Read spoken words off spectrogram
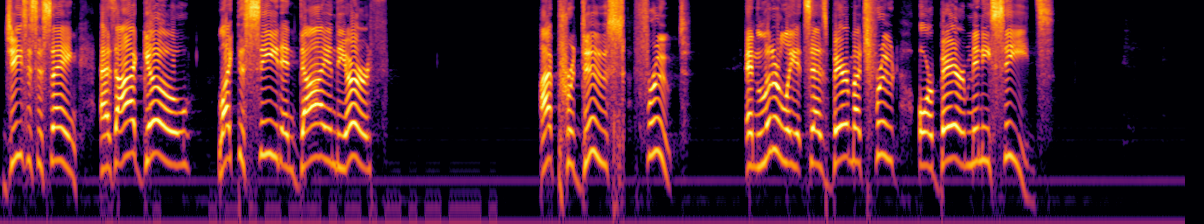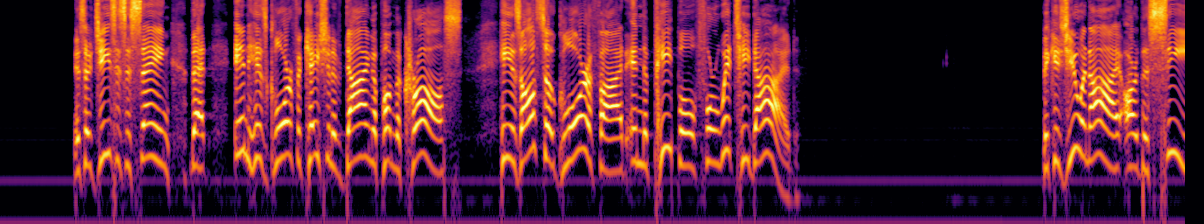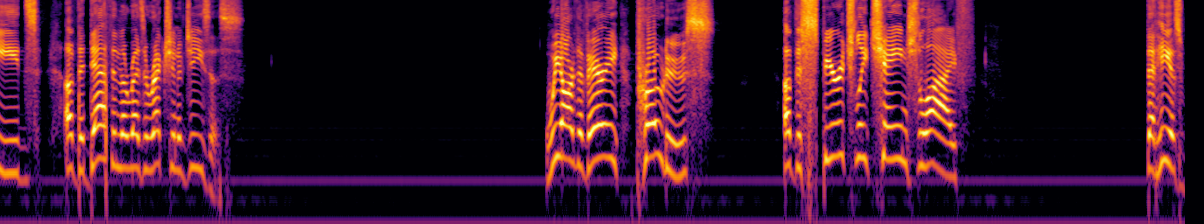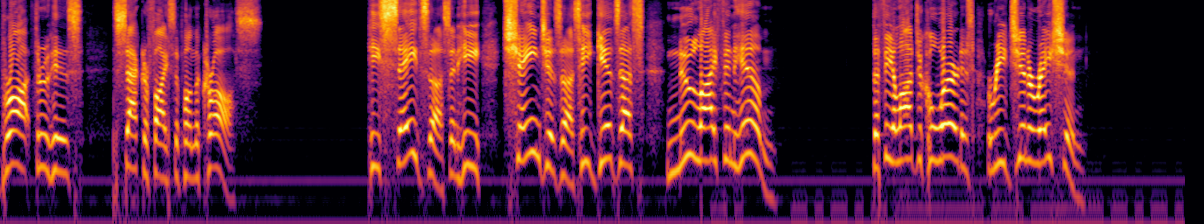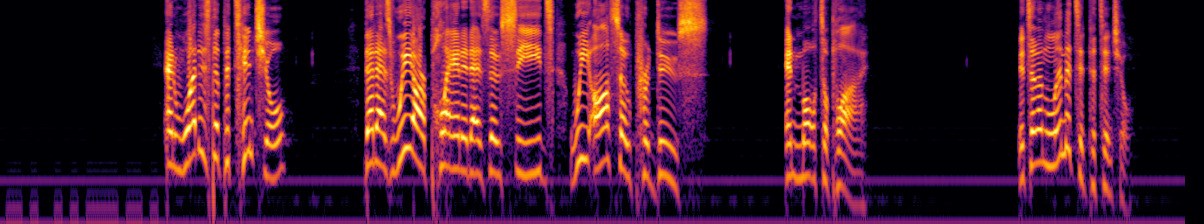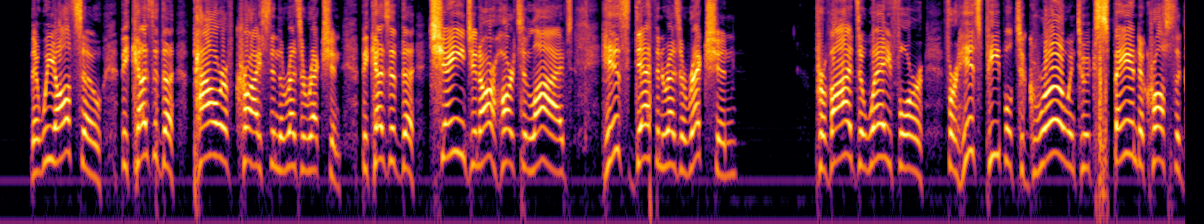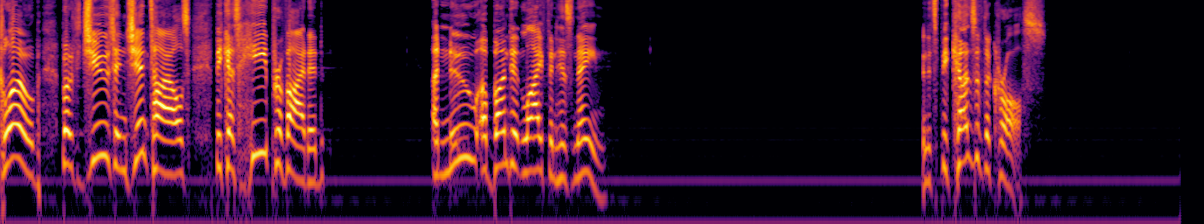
Jesus is saying, as I go like the seed and die in the earth, I produce fruit. And literally it says, bear much fruit or bear many seeds. And so Jesus is saying that in his glorification of dying upon the cross, he is also glorified in the people for which he died. Because you and I are the seeds of the death and the resurrection of Jesus. We are the very produce of the spiritually changed life that He has brought through His sacrifice upon the cross. He saves us and He changes us. He gives us new life in Him. The theological word is regeneration. And what is the potential that as we are planted as those seeds, we also produce and multiply? It's an unlimited potential. That we also, because of the power of Christ in the resurrection, because of the change in our hearts and lives, His death and resurrection provides a way for, for his people to grow and to expand across the globe, both Jews and Gentiles, because he provided a new abundant life in his name. And it's because of the cross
